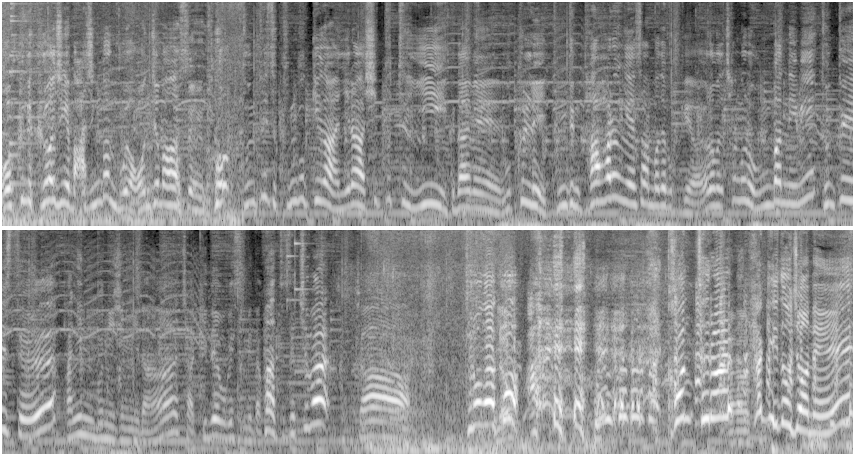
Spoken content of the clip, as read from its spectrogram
어 근데 그 와중에 맞은 건 뭐야? 언제 맞았어요 이거? 둠피스 궁극기가 아니라 시프트 2 그 다음에 우클릭 등등 다 활용해서 한번 해볼게요. 여러분 참고로 운바님이 둠피스트 당인분이십니다. 자 기대해보겠습니다. 하나 둘셋 출발! 자 들어가고! 아예. 컨트롤 하기도 전에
